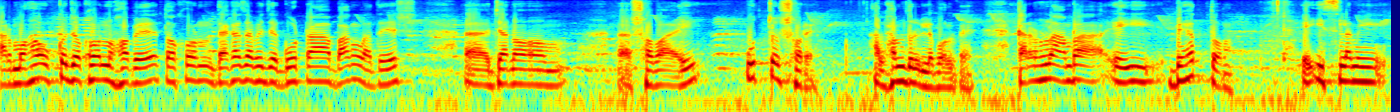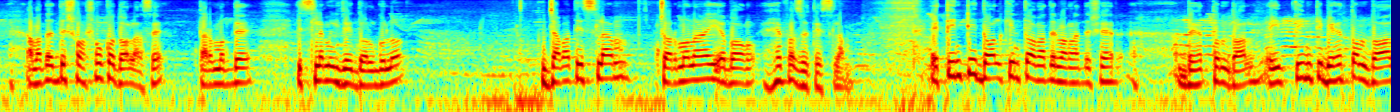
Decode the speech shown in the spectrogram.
আর মহা ঐক্য যখন হবে, তখন দেখা যাবে যে গোটা বাংলাদেশ যেন সবাই উচ্চস্বরে আলহামদুলিল্লাহ বলবে। কারণ হলো আমরা এই বৃহত্তম, এই ইসলামী, আমাদের দেশে অসংখ্য দল আছে, তার মধ্যে ইসলামিক যে দলগুলো, জামাত ইসলাম, চরমনাই এবং হেফাজত ইসলাম। এই তিনটি দল কিন্তু আমাদের বাংলাদেশের বৃহত্তম দল, এই তিনটি বৃহত্তম দল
